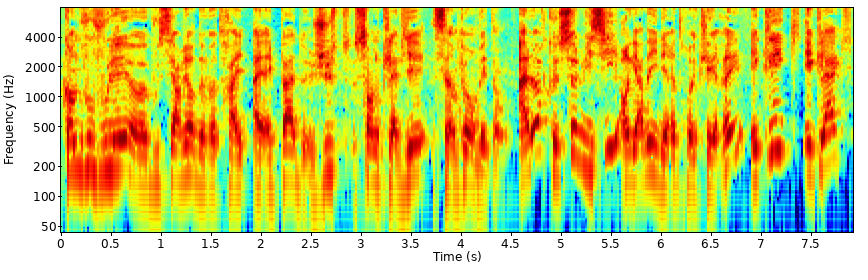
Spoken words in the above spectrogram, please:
quand vous voulez euh, vous servir de votre iPad juste sans le clavier c'est un peu embêtant. Alors que celui-ci regardez il est rétroéclairé et clic et clac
